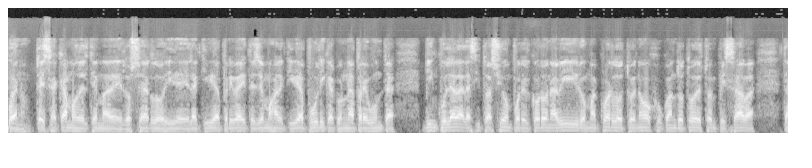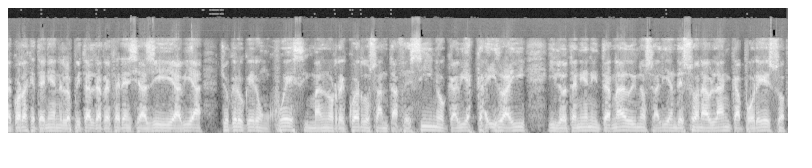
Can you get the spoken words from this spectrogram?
Bueno, te sacamos del tema de los cerdos y de la actividad privada y te llevamos a la actividad pública con una pregunta vinculada a la situación por el coronavirus. Me acuerdo de tu enojo cuando todo esto empezaba. ¿Te acuerdas que tenían el hospital de referencia allí? Había, yo creo que era un juez, si mal no recuerdo, santafesino, que había caído ahí y lo tenían internado y no salían de zona blanca por eso.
